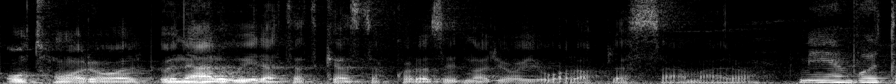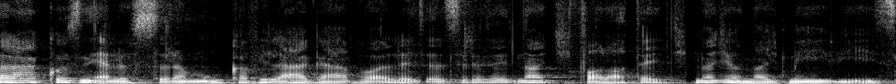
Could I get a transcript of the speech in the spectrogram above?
otthonról, önálló életet kezd, akkor az egy nagyon jó alap lesz számára. Milyen volt találkozni először a munkavilágával? Ez, ez egy nagy falat, egy nagyon nagy mély víz.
